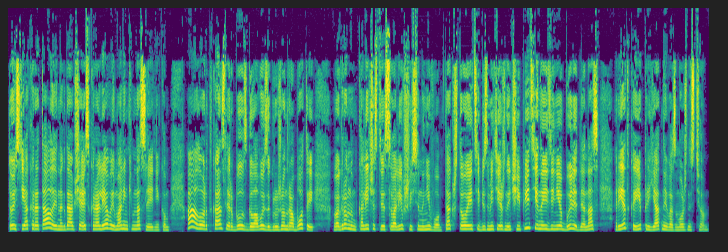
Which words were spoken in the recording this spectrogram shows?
То есть я коротала, иногда общаясь с королевой и маленьким наследником, а лорд-канцлер был с головой загружен работой, в огромном количестве свалившейся на него. Так что эти безмятежные чаепития наедине были для нас редкой и приятной возможностью.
